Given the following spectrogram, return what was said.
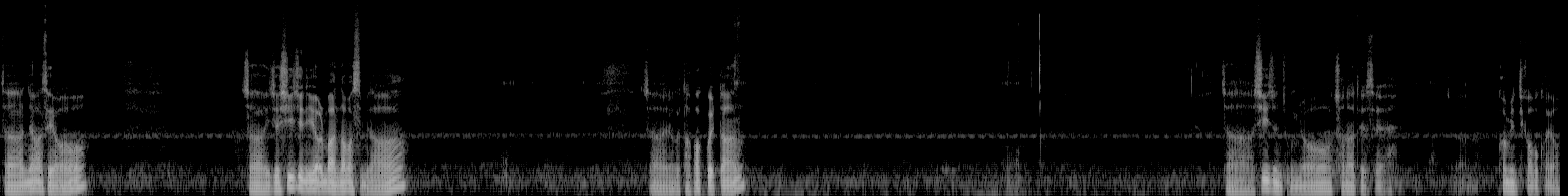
자, 안녕하세요. 자, 이제 시즌이 얼마 안 남았습니다. 자, 이런 거 다 받고 일단 자, 시즌 종료 천하대세. 자, 커뮤니티 가볼까요?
